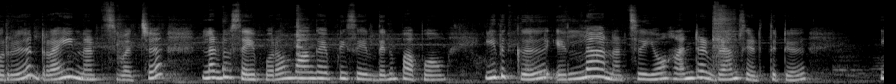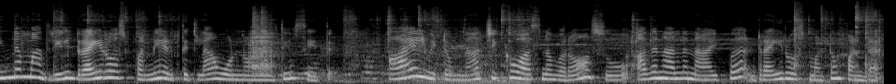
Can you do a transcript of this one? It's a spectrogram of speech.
ஒரு ட்ரை நட்ஸ் வச்சு லட்டு செய்ய போகிறோம் வாங்க எப்படி செய்கிறதுன்னு பார்ப்போம். இதுக்கு எல்லா நட்ஸையும் ஹண்ட்ரட் கிராம்ஸ் எடுத்துகிட்டு இந்த மாதிரி ட்ரை ரோஸ்ட் பண்ணி எடுத்துக்கலாம். ஒன்று ஒன்றுத்தையும் சேர்த்து. ஆயில் விட்டோம்னா சிக்கு வாசனை வரும். ஸோ அதனால் நான் இப்போ ட்ரை ரோஸ்ட் மட்டும் பண்ணுறேன்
